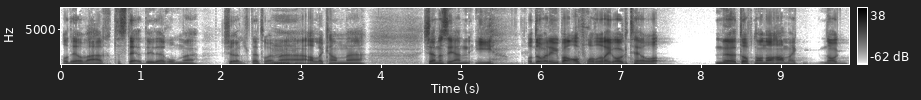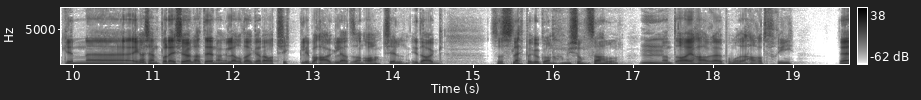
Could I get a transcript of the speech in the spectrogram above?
og det å være til stede i det rommet sjøl. Det tror jeg vi Mm. alle kan eh, kjenne oss igjen i. Og da vil jeg bare oppfordre deg òg til å møte opp nå. Nå har vi noen eh, Jeg har kjent på det sjøl, at det er noen lørdager det har vært skikkelig behagelig. At det er sånn, å, chill, i dag så slipper jeg å gå ned i misjonssalen. Mm. Sant? Å, jeg har eh, på en måte har hatt fri. Det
